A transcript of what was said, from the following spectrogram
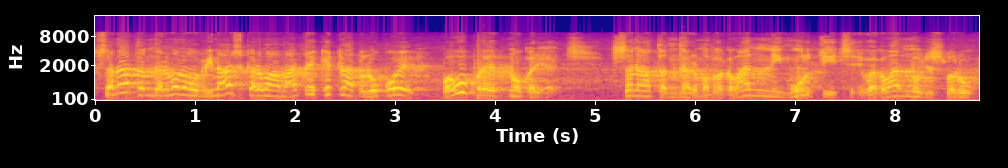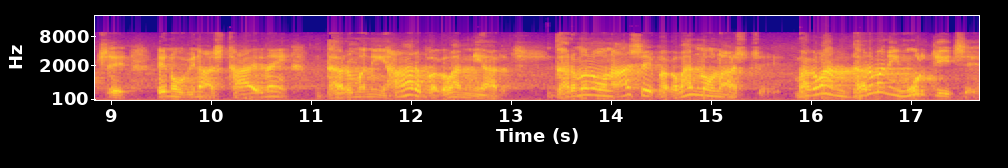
સનાતન ધર્મનો વિનાશ કરવા માટે કેટલાક લોકોએ બહુ પ્રયત્નો કર્યા છે. સનાતન ધર્મ ભગવાનની મૂર્તિ છે, ભગવાનનું જ સ્વરૂપ છે. એનો વિનાશ થાય નહીં. ધર્મની હાર ભગવાનની હાર છે. ધર્મનો નાશ એ ભગવાનનો નાશ છે. ભગવાન ધર્મની મૂર્તિ છે.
